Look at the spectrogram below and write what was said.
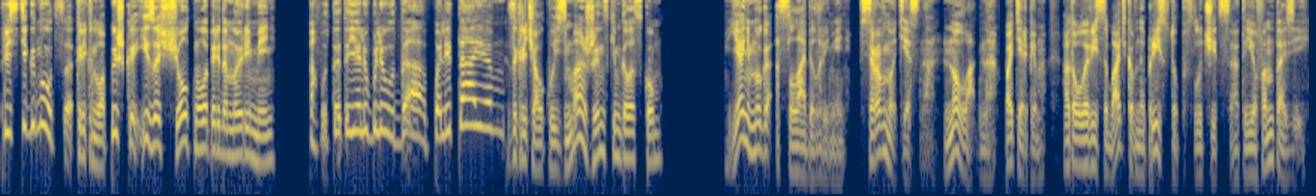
«Пристегнуться!» — крикнула Пышка и защелкнула передо мной ремень. «А вот это я люблю, да, полетаем!» — закричал Кузьма женским голоском. Я немного ослабил ремень. Все равно тесно. Но ладно, потерпим, а то у Ларисы Батьковны приступ случится от ее фантазий.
